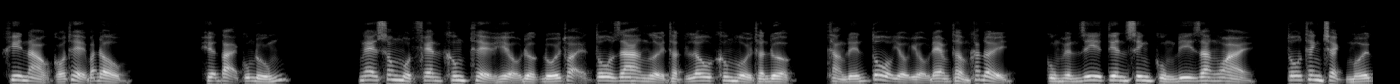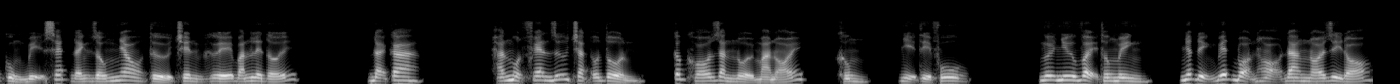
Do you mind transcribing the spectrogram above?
khi nào có thể bắt đầu. Hiện tại cũng đúng. Nghe xong một phen không thể hiểu được đối thoại tô ra người thật lâu không hồi thần được, thẳng đến tô hiểu hiểu đem thẩm khắc đẩy, cùng huyền di tiên sinh cùng đi ra ngoài, tô thanh trạch mới cùng bị xét đánh giống nhau từ trên ghế bắn lên tới. Đại ca, hắn một phen giữ chặt ôn tồn, cấp khó dằn nổi mà nói, không, nhị tỷ phu. Ngươi như vậy thông minh, nhất định biết bọn họ đang nói gì đó,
